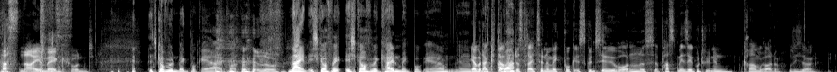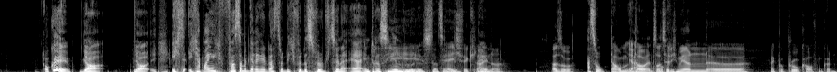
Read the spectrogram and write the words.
hast ein iMac und ich kaufe mir ein MacBook Air einfach. so. Nein, ich kaufe mir, ich kaufe mir kein MacBook Air. Ähm, Ja, aber danke dafür, aber, das 13er MacBook ist günstiger geworden. Das passt mir sehr gut in den Kram gerade, muss ich sagen. Okay, ja. Ja, ich, ich habe eigentlich fast damit gerechnet, dass du dich für das 15er R interessieren würdest. ja, Tatsächlich. ich will kleiner. Also, Ach so. darum, Ja, darum sonst hätte ich mir ein äh, MacBook Pro kaufen können.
